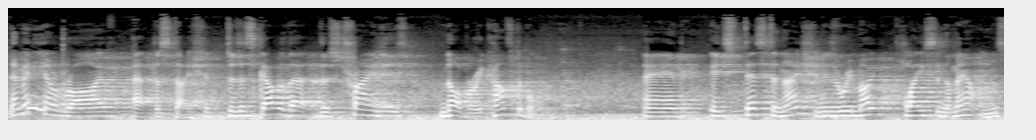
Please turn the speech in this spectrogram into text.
Now, many arrive at the station to discover that this train is not very comfortable, and its destination is a remote place in the mountains,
